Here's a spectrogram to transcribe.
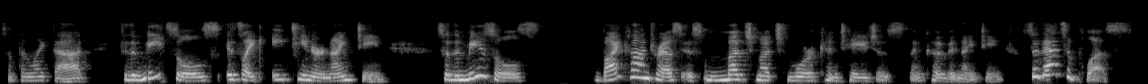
something like that. For the measles, it's like 18 or 19. So the measles, by contrast, is much, much more contagious than COVID 19. So that's a plus.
